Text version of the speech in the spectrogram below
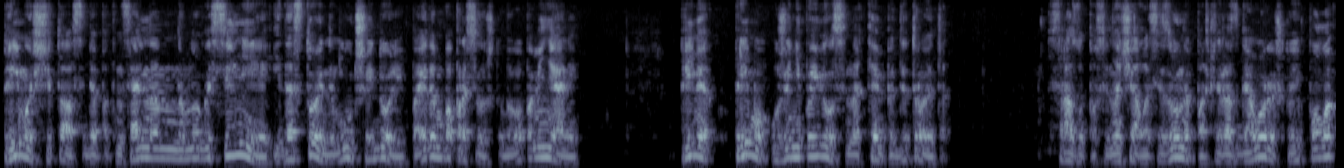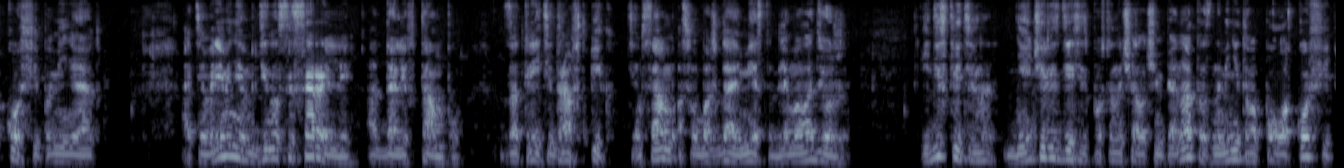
Примо считал себя потенциально намного сильнее и достойным лучшей доли, поэтому попросил, чтобы его поменяли. Примо, Примо уже не появился на кемпе Детройта. Сразу после начала сезона пошли разговоры, что и Пола Кофи поменяют. А тем временем Динос и Сорелли отдали в Тампу за третий драфт-пик, тем самым освобождая место для молодежи. И действительно, дней через 10 после начала чемпионата знаменитого Пола Кофи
